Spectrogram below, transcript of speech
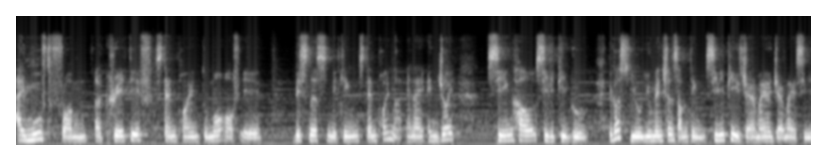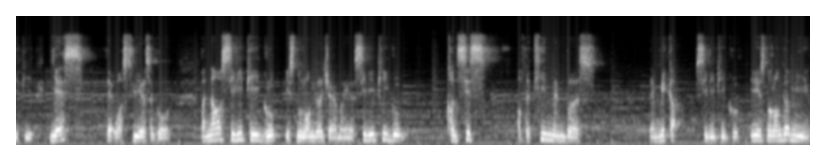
I moved from a creative standpoint to more of a business making standpoint, and I enjoyed seeing how CVP grew. Because you, you mentioned something CVP is Jeremiah, Jeremiah is CVP. Yes, that was three years ago. But now CVP Group is no longer Jeremiah. CVP Group consists of the team members that make up CVP Group. It is no longer me.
